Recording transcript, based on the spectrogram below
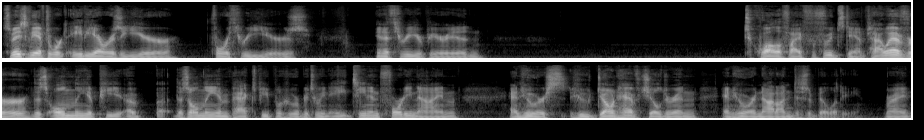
so basically, you have to work 80 hours a year for three years in a three year period to qualify for food stamps. However, this only appear uh, uh, this only impacts people who are between 18 and 49 and who are who don't have children and who are not on disability, right?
